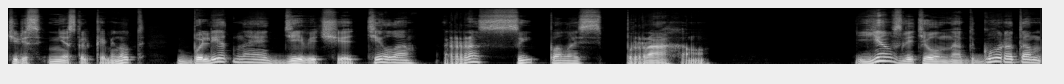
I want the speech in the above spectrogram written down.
Через несколько минут бледное девичье тело рассыпалось прахом. Я взлетел над городом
